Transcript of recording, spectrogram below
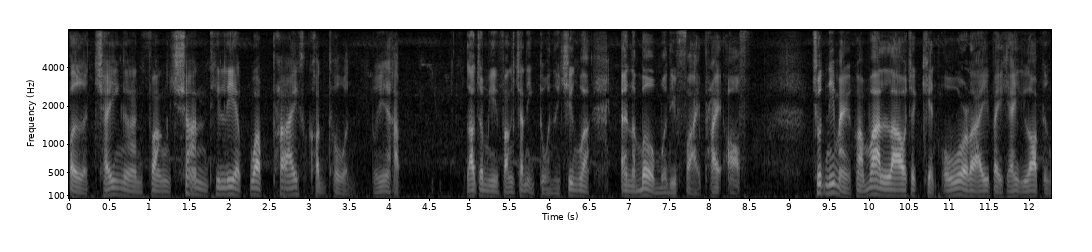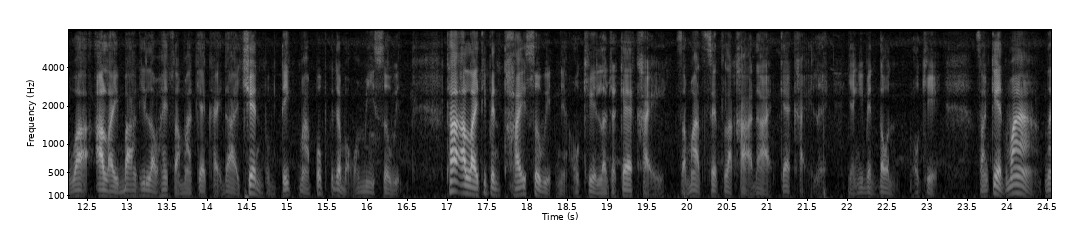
เปิดใช้งานฟังก์ชันที่เรียกว่า Price Control ตัวนี้นะครับ เราจะมีฟังก์ชันอีกตัวหนึ่งชื่อว่า Enable Modify Price Off ชุดนี้หมายความว่าเราจะเขียน override ไปให้อีกรอบหนึ่งว่าอะไรบ้างที่เราให้สามารถแก้ไขได้ เช่นผมติ๊กมาปุ๊บก็จะบอกว่ามี Service ถ้าอะไรที่เป็น Type Service เนี่ยโอเค เราจะแก้ไขสามารถเซตราคาได้แก้ไขเลย อย่างนี้เป็นต้นโอเค สังเกตว่าใน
